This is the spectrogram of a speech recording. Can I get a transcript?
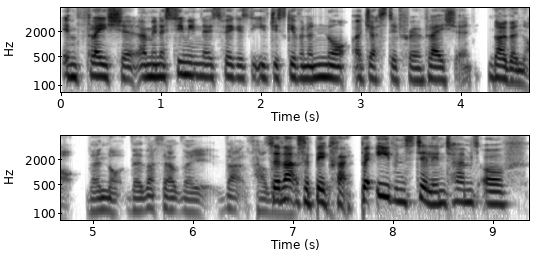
inflation. I mean, assuming those figures that you've just given are not adjusted for inflation. No, they're not. They're not. They're, that's how they. That's how. So that's a big fact. But even still, in terms of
